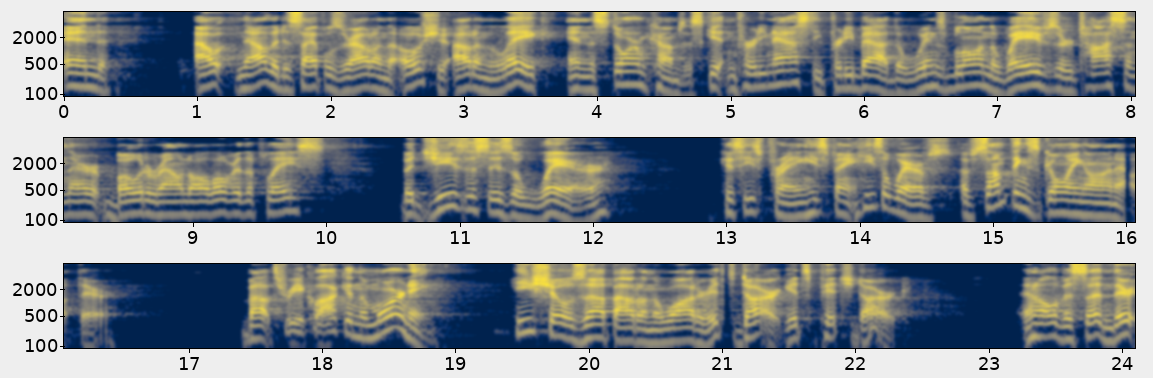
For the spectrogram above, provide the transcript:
And out now the disciples are out on the ocean, out on the lake, and the storm comes. It's getting pretty nasty, pretty bad. The wind's blowing, the waves are tossing their boat around all over the place. But Jesus is aware because he's praying, he's praying, he's aware of, of something's going on out there. About three o'clock in the morning, he shows up out on the water. It's dark, it's pitch dark. And all of a sudden, there,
